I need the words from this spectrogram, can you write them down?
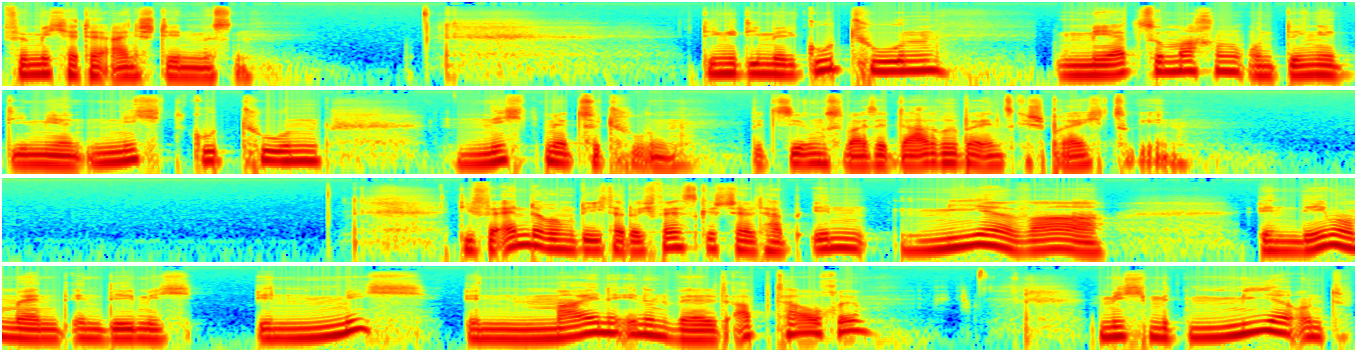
für mich hätte einstehen müssen. Dinge, die mir gut tun, mehr zu machen und Dinge, die mir nicht gut tun, nicht mehr zu tun, beziehungsweise darüber ins Gespräch zu gehen. Die Veränderung, die ich dadurch festgestellt habe, in mir war, in dem Moment, in dem ich in mich, in meine Innenwelt abtauche, mich mit mir und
